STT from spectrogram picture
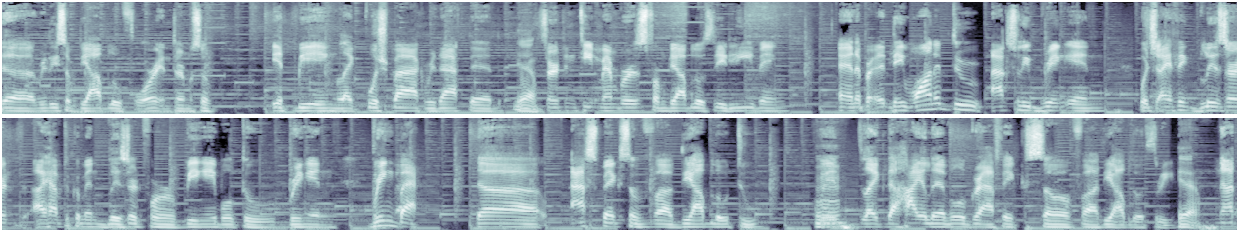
the release of Diablo 4 in terms of it being like pushback, redacted, Yeah, certain team members from Diablo 3 leaving. And they wanted to actually bring in, which I think Blizzard, I have to commend Blizzard for being able to bring in, bring back the aspects of uh, Diablo 2 with like the high level graphics of uh, Diablo 3. Yeah. Not,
